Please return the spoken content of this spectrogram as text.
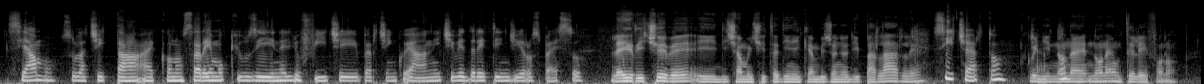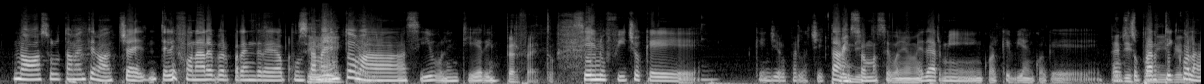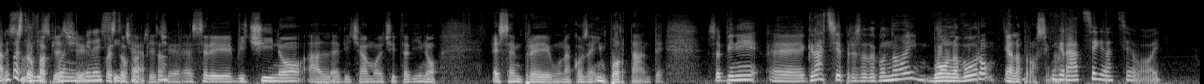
siamo sulla città, ecco, non saremo chiusi negli uffici per cinque anni, ci vedrete in giro spesso. Lei riceve i, diciamo, i cittadini che hanno bisogno di parlarle? Sì, certo. Quindi certo. Non, è, non, è, un telefono? No, assolutamente no, cioè telefonare per prendere appuntamento, sì, ma sì, volentieri. Perfetto. Sia in ufficio che, che in giro per la città, Quindi, insomma se vogliono vedermi in qualche via, in qualche posto particolare questo sono fa disponibile. Piacere, questo sì, fa certo. piacere, essere vicino al, diciamo, al cittadino è sempre una cosa importante. Sabine, eh, grazie per essere stata con noi, buon lavoro e alla prossima. Grazie, grazie a voi.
